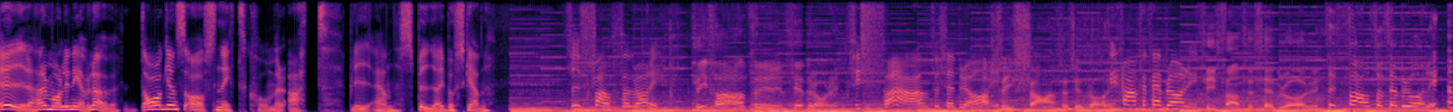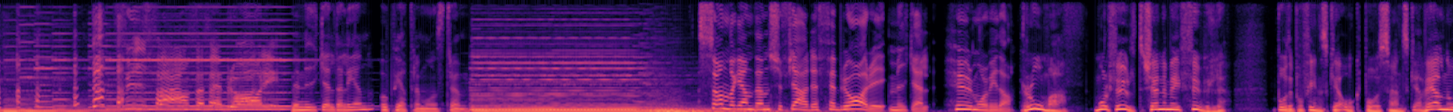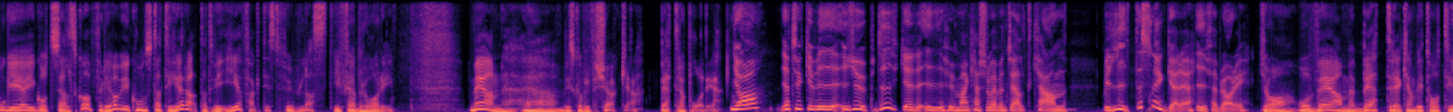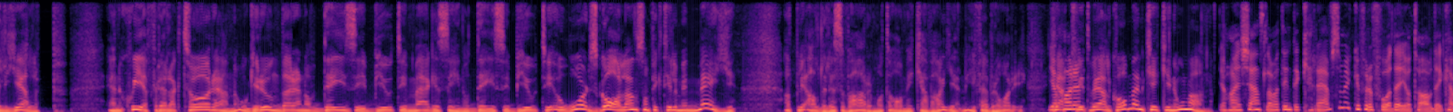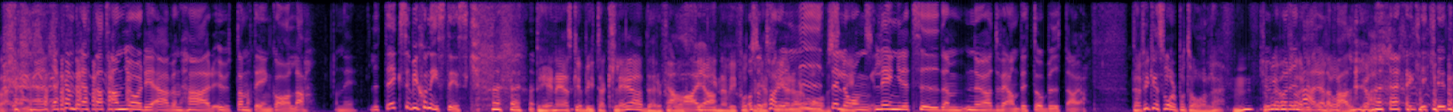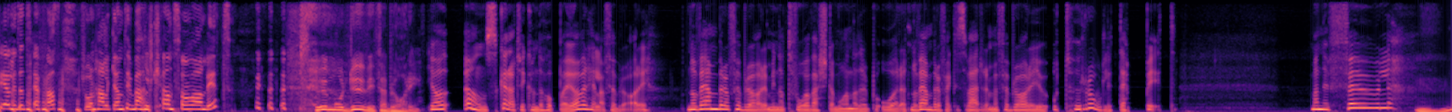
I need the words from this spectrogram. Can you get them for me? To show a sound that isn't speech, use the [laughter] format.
Hej, det här är Malin Evlöv. Dagens avsnitt kommer att bli en spya i busken. Fy fan för februari. Fy fan för februari. Fy fan för februari. Ja, fy fan för februari. Fy fan för februari. Fy fan för februari. Fy fan för februari. fy fan för februari. Med Mikael Dahlén och Petra Månström. Söndagen den 24 februari, Mikael. Hur mår vi idag? Roma. Mår fult, känner mig ful. Både på finska och på svenska. Väl nog är jag i gott sällskap för det har vi konstaterat att vi är faktiskt fulast i februari. Men eh, vi ska väl försöka bättra på det. Ja, jag tycker vi djupdyker i hur man kanske då eventuellt kan bli lite snyggare i februari. Ja, och vem bättre kan vi ta till hjälp än chefredaktören och grundaren av Daisy Beauty Magazine och Daisy Beauty Awards. Galan som fick till och med mig att bli alldeles varm och ta av mig kavajen i februari. Jag Hjärtligt välkommen Kiki Norman! Jag har en känsla av att det inte krävs så mycket för att få dig att ta av dig kavajen. [laughs] Jag kan berätta att han gör det även här utan att det är en gala. Han är lite exhibitionistisk. [laughs] Det är när jag ska byta kläder för att vara fin när vi Och så tar fotograferar det lite avsnitt. lång, längre tid än nödvändigt att byta. Ja, ja. Där fick jag svar på tal. Mm, Kul var att ha dig här i alla fall. Ja. [laughs] Kiki, trevligt att träffas. Från halkan till Balkan som vanligt. Hur mår du i februari? Jag önskar att vi kunde hoppa över hela februari. November och februari är mina två värsta månader på året. November är faktiskt värre, men februari är ju otroligt deppigt. Man är ful,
